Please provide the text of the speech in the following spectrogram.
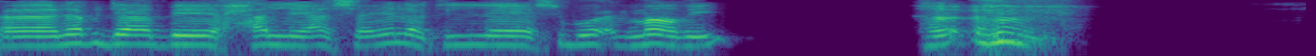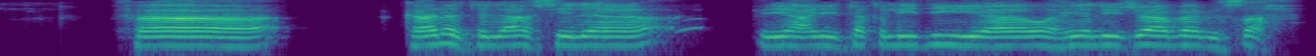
آه نبدأ بحل أسئلة الأسبوع الماضي. فكانت الأسئلة يعني تقليدية وهي الإجابة بصح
